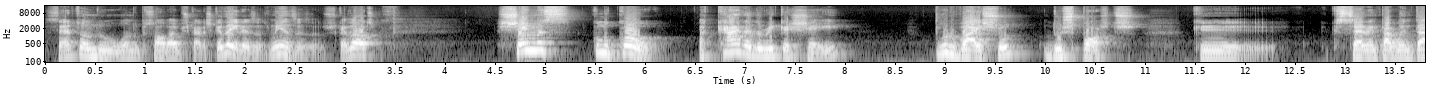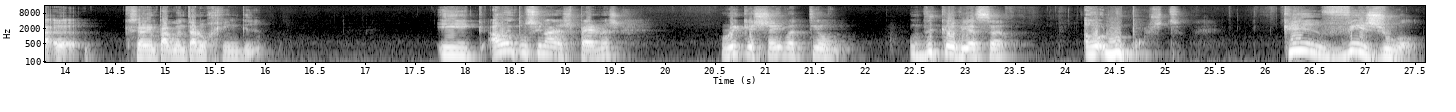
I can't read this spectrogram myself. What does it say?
certo? Onde, onde o pessoal vai buscar as cadeiras, as mesas, os cadotes. Sheamus colocou a cara de Ricochet por baixo dos postes que, que servem para aguentar. Uh, que servem para aguentar o ringue. E ao impulsionar as pernas, Ricochet bateu de cabeça no poste. Que visual!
